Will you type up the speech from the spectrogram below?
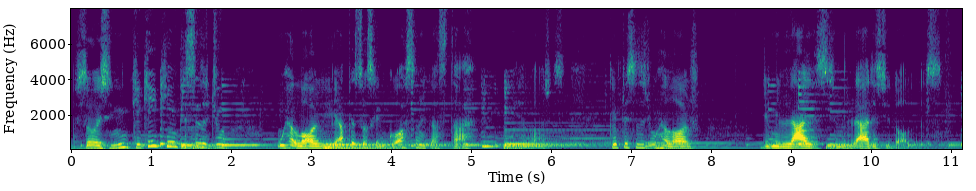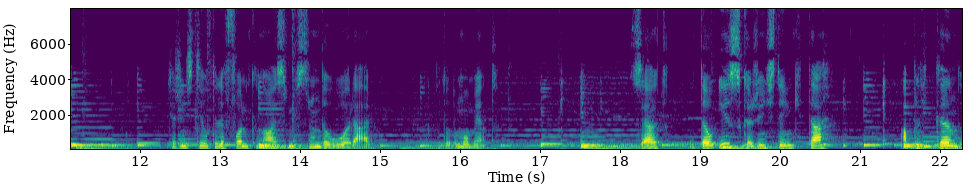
pessoas. Quem, quem precisa de um, um relógio? E há pessoas que gostam de gastar em relógios. Quem precisa de um relógio de milhares de milhares de dólares? Que a gente tem um telefone que nós mostrando o horário a todo momento. Certo? Então, isso que a gente tem que estar tá aplicando.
